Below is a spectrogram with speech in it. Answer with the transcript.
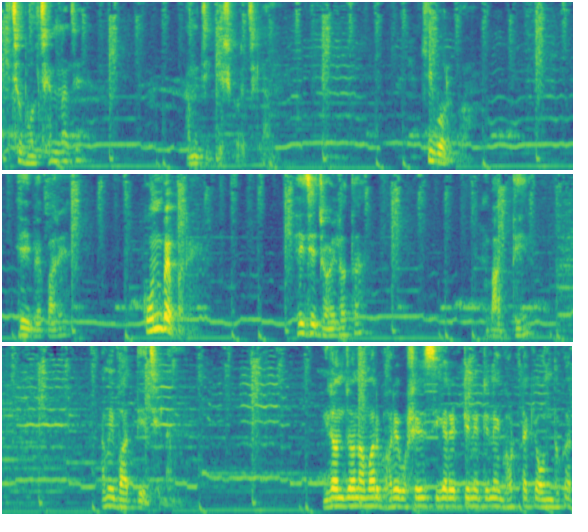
কিছু বলছেন না যে আমি জিজ্ঞেস করেছিলাম, কি বলব? এই ব্যাপারে? কোন ব্যাপারে? এই যে জয়লতা, বাদ দিন। আমি বাদ দিয়েছিলাম। নিরঞ্জন আমার ঘরে বসে সিগারেট টেনে টেনে ঘরটাকে অন্ধকার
